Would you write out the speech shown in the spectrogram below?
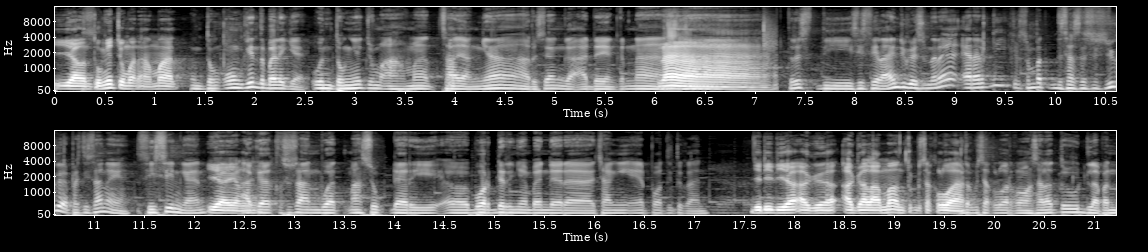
Iya untungnya cuma Ahmad. untung oh, mungkin terbalik ya. Untungnya cuma Ahmad sayangnya harusnya nggak ada yang kena. Nah, terus di sisi lain juga sebenarnya RRQ sempat desas-desus juga pas di sana ya. Sisin kan? Iya, yang- agak kesusahan buat masuk dari eh, bordernya bandara Changi Airport itu kan jadi dia agak agak lama untuk bisa keluar. untuk bisa keluar kalau nggak salah tuh 18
